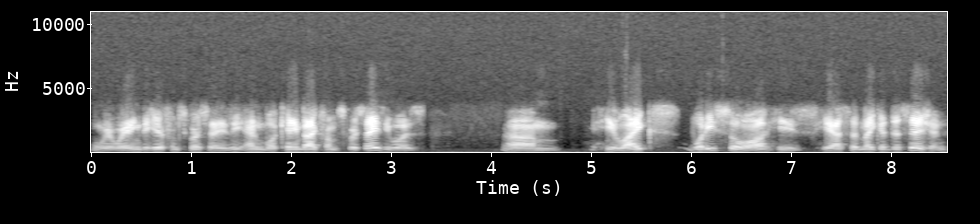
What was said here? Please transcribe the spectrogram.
we were waiting to hear from Scorsese. And what came back from Scorsese was um, he likes what he saw. He's he has to make a decision,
